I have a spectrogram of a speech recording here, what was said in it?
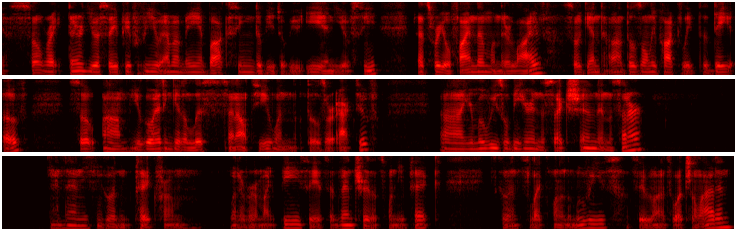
Yes, so right there, USA pay-per-view, MMA and boxing, WWE and UFC. That's where you'll find them when they're live. So again, uh, those only populate the day of. So um, you'll go ahead and get a list sent out to you when those are active. Uh, your movies will be here in the section in the center. And then you can go ahead and pick from whatever it might be. Say it's adventure, that's one you pick. Let's go ahead and select one of the movies. Let's say we wanted to watch Aladdin.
